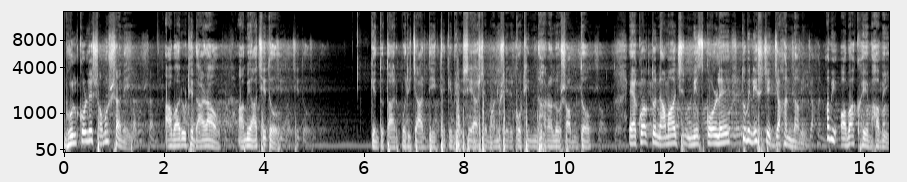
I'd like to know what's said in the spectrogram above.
ভুল করলে সমস্যা নেই। আবার উঠে দাঁড়াও, আমি আছি তো। কিন্তু তারপরই চারদিক থেকে ভেসে আসে মানুষের কঠিন ধারালো শব্দ। এক ওয়াক্ত নামাজ মিস করলে তুমি নিশ্চিত জাহান্নামি। আমি অবাক হয়ে ভাবি,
